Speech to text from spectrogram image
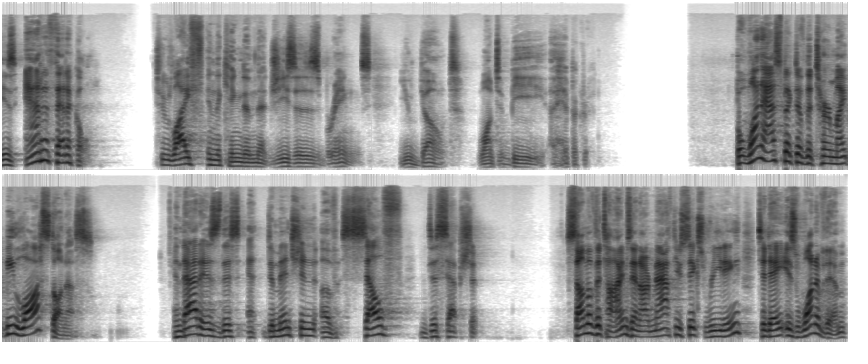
is antithetical to life in the kingdom that Jesus brings. You don't want to be a hypocrite. But one aspect of the term might be lost on us, and that is this eh, dimension of self deception. Some of the times, and our Matthew 6 reading today is one of them,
